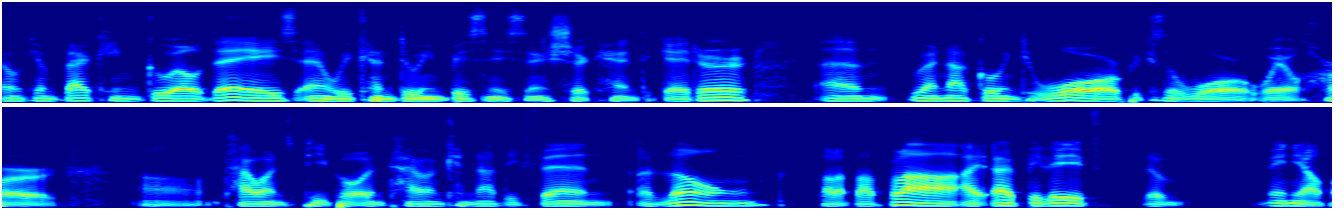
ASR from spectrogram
and we can back in good old days and we can doing business and shake hand together and we're not going to war because the war will hurt uh, Taiwan's people and Taiwan cannot defend alone blah blah blah. I, I believe the many of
